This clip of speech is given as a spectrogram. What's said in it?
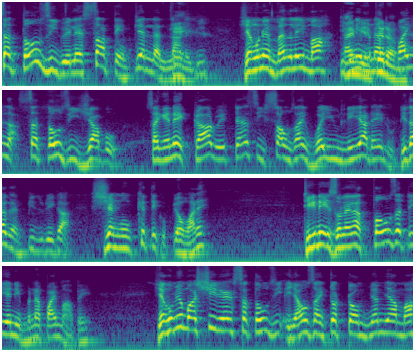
73စီတွေလည်းစတင်ပြက်လက်လာနေပြီရန်ကုန်နဲ့မန္တလေးမှာဒီကနေ့မနက်ပိုင်းက73စီရဖို့ဆိုင်ကနေကားတွေတန်းစီစောင့်ဆိုင်ဝယ်ယူနေရတယ်လို့ဒေသခံပြည်သူတွေကရန်ကုန်ခေတ်တစ်ကိုပြောပါတယ်ဒီကနေ့ဇွန်လ31ရက်နေ့မနက်ပိုင်းမှာပဲ ရန်ကုန်မြို့မှာရှိတဲ့73စီအယောင်ဆိုင်တော်တော်များများမှာ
